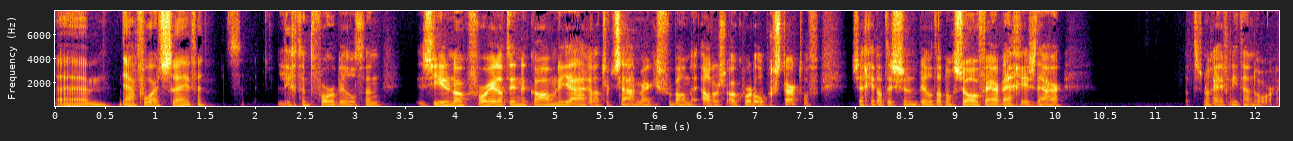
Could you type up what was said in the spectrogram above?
um, ja, vooruitstrevend. Lichtend voorbeeld. En Zie je dan ook voor je dat in de komende jaren dat soort samenwerkingsverbanden elders ook worden opgestart? Of zeg je dat is een beeld dat nog zo ver weg is daar? Dat is nog even niet aan de orde.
